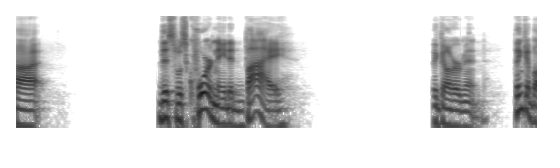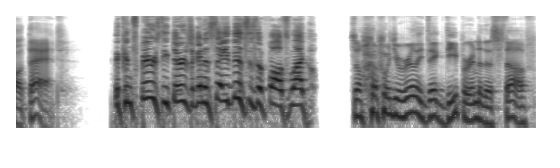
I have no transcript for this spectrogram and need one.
uh, this was coordinated by the government. Think about that. The conspiracy theorists are going to say this is a false flag. So when you really dig deeper into this stuff,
